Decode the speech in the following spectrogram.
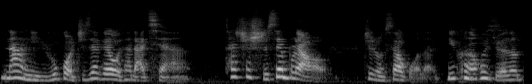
那你如果直接给偶像打钱，他是实现不了这种效果的。你可能会觉得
